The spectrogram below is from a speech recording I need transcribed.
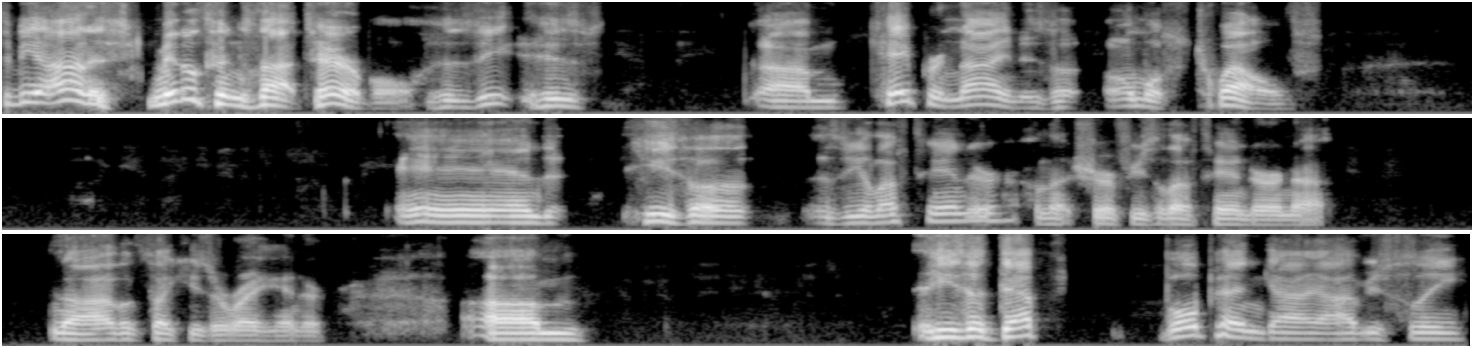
to be honest, Middleton's not terrible. His his um, K per nine is almost twelve, and he's a is he a left hander? I'm not sure if he's a left hander or not. No, it looks like he's a right hander. Um, he's a depth bullpen guy, obviously,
